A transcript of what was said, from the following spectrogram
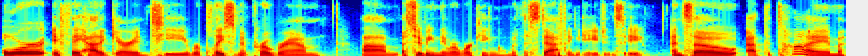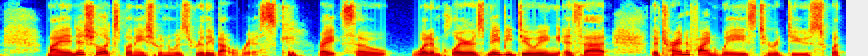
or if they had a guarantee replacement program, um, assuming they were working with a staffing agency. And so at the time, my initial explanation was really about risk, right? So what employers may be doing is that they're trying to find ways to reduce what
